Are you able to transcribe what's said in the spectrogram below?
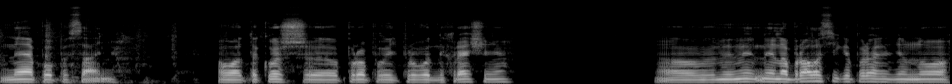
не по писанню. От, також е, проповідь про водне хрещення. Е, Не, не, набрала стільки переглядів, але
